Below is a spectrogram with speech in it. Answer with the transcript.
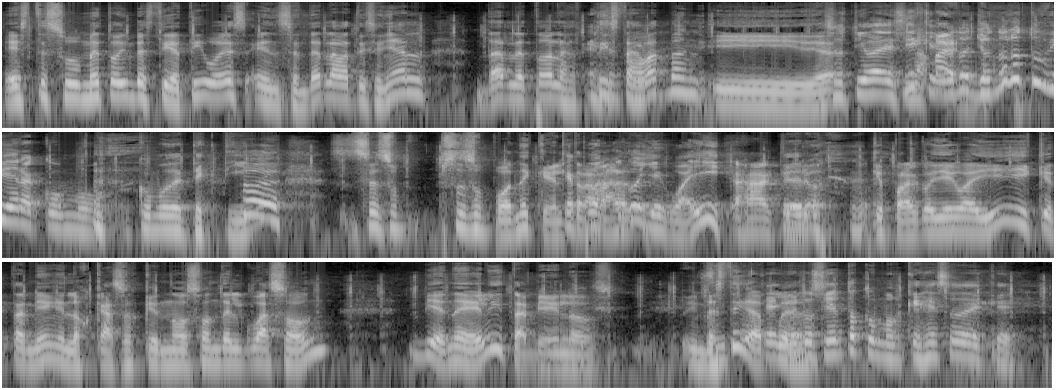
Este su método investigativo es encender la batiseñal, darle todas las pistas a Batman y Eso te iba a decir No, que yo no, yo no lo tuviera como, como detective. no, se, se supone que él que por algo llegó ahí. Ajá, que, pero que por algo llegó ahí y que también en los casos que no son del guasón, viene él y también los investiga. que pues. yo lo siento como que es eso de que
